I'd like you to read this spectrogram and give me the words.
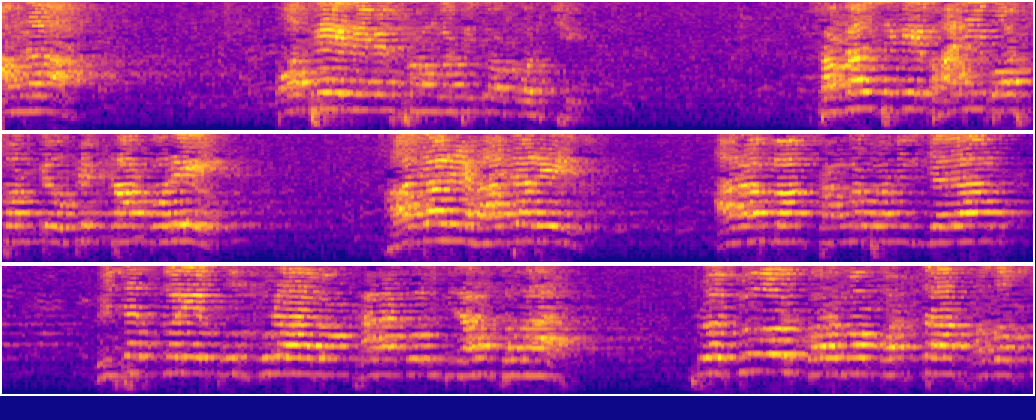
আমরা পথে নেমে সংগঠিত করছি। সকাল থেকে ভারী বর্ষণকে উপেক্ষা করে হাজারে হাজারে আরামবাগ সাংগঠনিক জেলার, বিশেষ করে পুরসুরা এবং খানাকুল বিধানসভার প্রচুর কর্মকর্তা, সদস্য,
